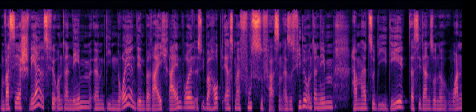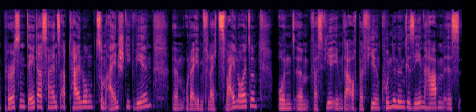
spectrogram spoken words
Und was sehr schwer ist für Unternehmen, ähm, die neu in den Bereich rein wollen, ist überhaupt erstmal Fuß zu fassen. Also viele Unternehmen haben halt so die Idee, dass sie dann so eine One-Person Data Science Abteilung zum Einstieg wählen ähm, oder eben vielleicht zwei Leute. Und ähm, was wir eben da auch bei vielen Kundinnen gesehen haben, ist,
